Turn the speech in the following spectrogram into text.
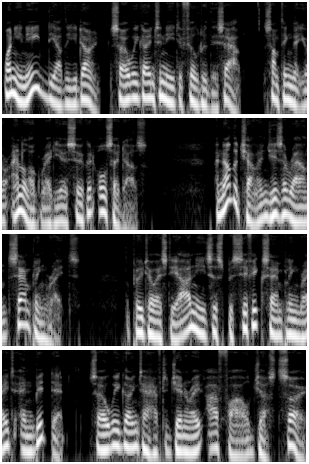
One you need, the other you don't, so we're going to need to filter this out, something that your analog radio circuit also does. Another challenge is around sampling rates. The Pluto SDR needs a specific sampling rate and bit depth, so we're going to have to generate our file just so.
